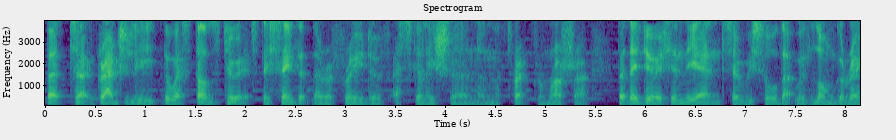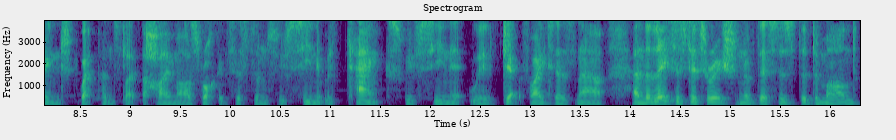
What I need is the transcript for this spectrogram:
But uh, gradually, the West does do it. They say that they're afraid of escalation and the threat from Russia, but they do it in the end. So we saw that with longer range weapons like the HIMARS rocket systems. We've seen it with tanks. We've seen it with jet fighters now. And the latest iteration of this is the demand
